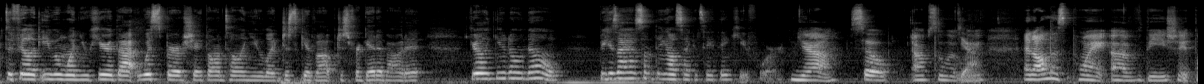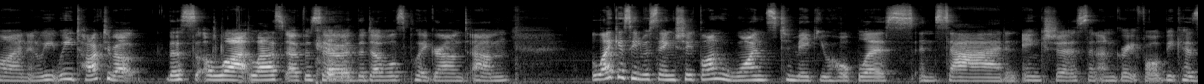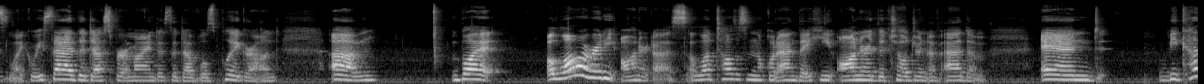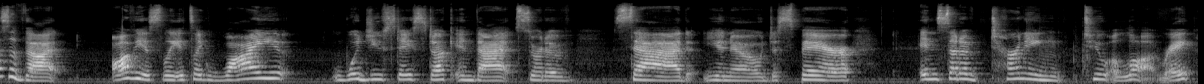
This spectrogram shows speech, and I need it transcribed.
to feel like even when you hear that whisper of shaitan telling you like just give up, just forget about it, you're like, you know, no, because I have something else I can say thank you for. yeah. So, Absolutely. Yeah. And on this point of the shaitan, and we, we talked about this a lot last episode, the devil's playground. Um, like Aseel was saying, shaitan wants to make you hopeless and sad and anxious and ungrateful because, like we said, the desperate mind is the devil's playground. Um, but Allah already honored us. Allah tells us in the Quran that He honored the children of Adam. And because of that, obviously, it's like, why would you stay stuck in that sort of sad, you know, despair instead of turning to Allah, right?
